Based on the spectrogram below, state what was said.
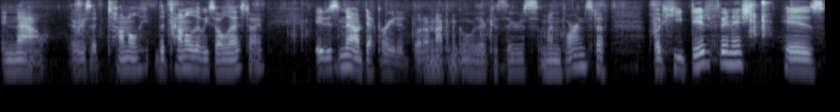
And now, there is a tunnel, the tunnel that we saw last time. It is now decorated, but I'm not going to go over there because there's some important stuff. But he did finish his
